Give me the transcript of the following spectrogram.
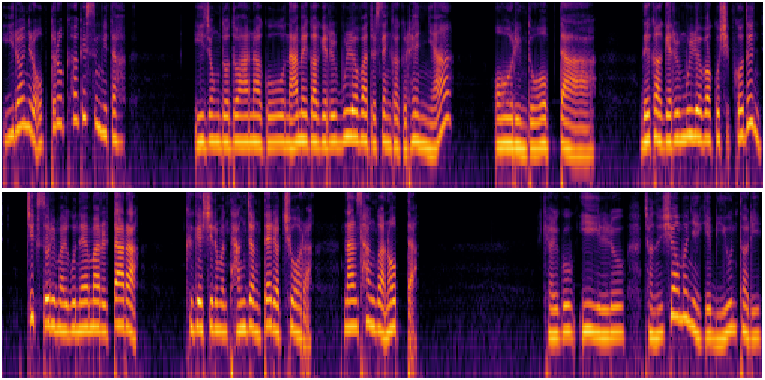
이런 일 없도록 하겠습니다. 이 정도도 안 하고 남의 가게를 물려받을 생각을 했냐? 어림도 없다. 내 가게를 물려받고 싶거든. 찍소리 말고 내 말을 따라. 그게 싫으면 당장 때려치워라. 난 상관없다. 결국 이 일로 저는 시어머니에게 미운 털이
